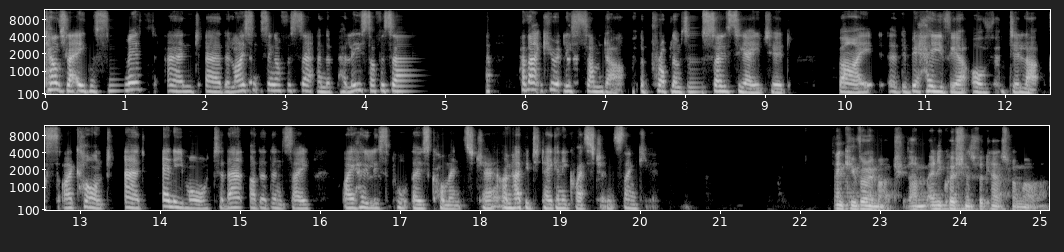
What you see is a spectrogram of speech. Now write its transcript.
Councillor Aidan Smith and uh, the licensing officer and the police officer have accurately summed up the problems associated by uh, the behaviour of Deluxe. I can't add any more to that other than say I wholly support those comments, Chair. I'm happy to take any questions. Thank you. Thank you very much. Um, any questions for councillor O'Mara?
